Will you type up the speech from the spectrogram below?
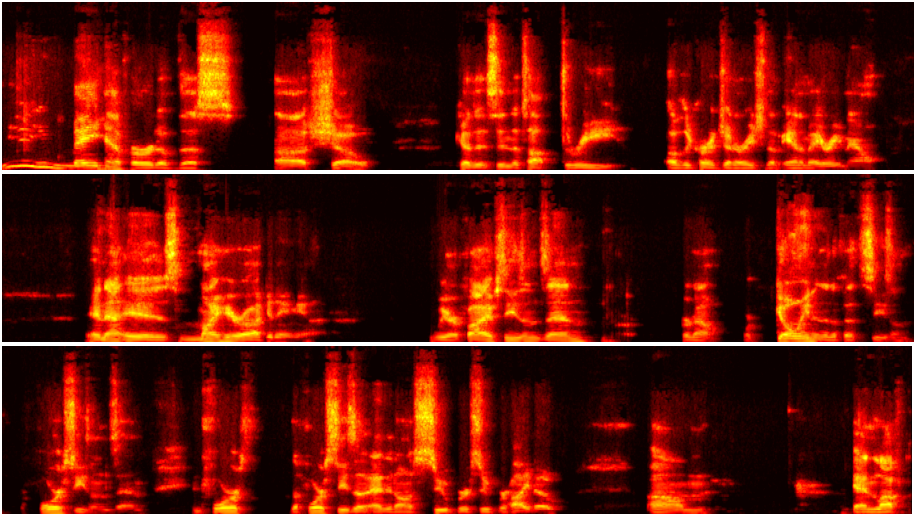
you may have heard of this uh, show because it's in the top three of the current generation of anime right now, and that is My Hero Academia. We are five seasons in, or no, we're going into the fifth season, four seasons in, and fourth the fourth season ended on a super super high note um, and left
